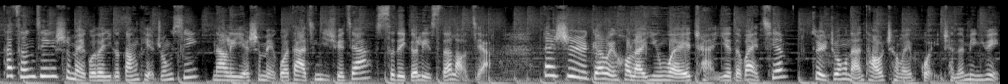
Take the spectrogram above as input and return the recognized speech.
他曾经是美国的一个钢铁中心，那里也是美国大经济学家斯蒂格里斯的老家。但是 Gary 后来因为产业的外迁，最终难逃成为鬼城的命运，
